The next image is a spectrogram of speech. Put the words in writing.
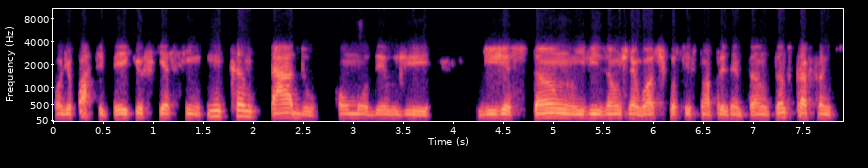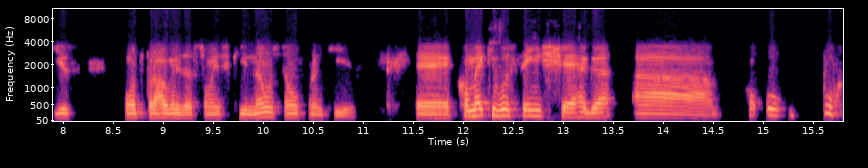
onde eu participei, que eu fiquei assim encantado com o modelo de, de gestão e visão de negócios que vocês estão apresentando, tanto para franquias quanto para organizações que não são franquias. É, como é que você enxerga a o, por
